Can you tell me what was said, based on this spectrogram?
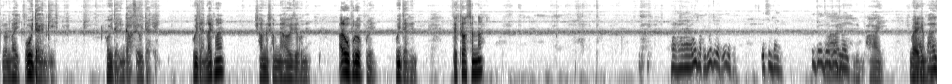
জীবন ভাই ওই দেখেন কি ওই দেখেন গাছে ওই দেখেন। ওই দেখেন লাইট মারেন। সামনে সামনে হয় ওই যে ওখানে। আর উপরে উপরে ওই দেখেন। দেখতে পাচ্ছেন না? হ্যাঁ হ্যাঁ হ্যাঁ, ভাই। ভাই, এই এই এই এই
